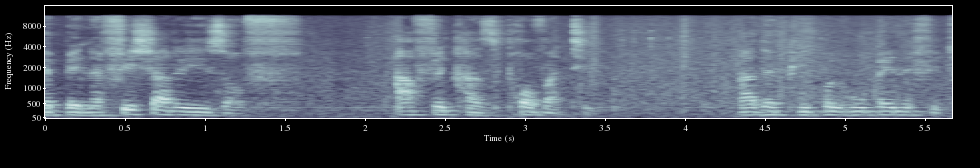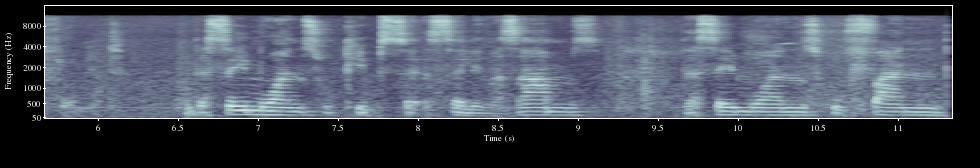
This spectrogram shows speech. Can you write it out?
The beneficiaries of Africa's poverty are the people who benefit from it. The same ones who keep selling us arms, the same ones who fund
